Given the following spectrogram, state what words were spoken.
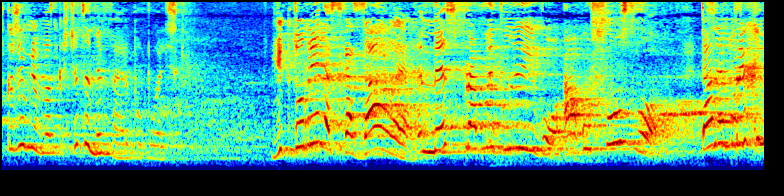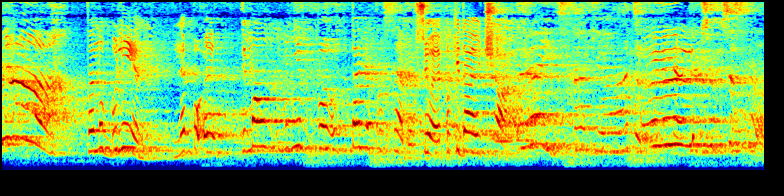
скажи мені, будь ласка, що це не фер по-польськи? Вікторина сказали. Несправедливо, а ошуство Та це брехня. Та ну блін, не по е, ти мав мені питання про себе. Все, я покидаю чат. Ей, стоять! Е, Ти вже все знала.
